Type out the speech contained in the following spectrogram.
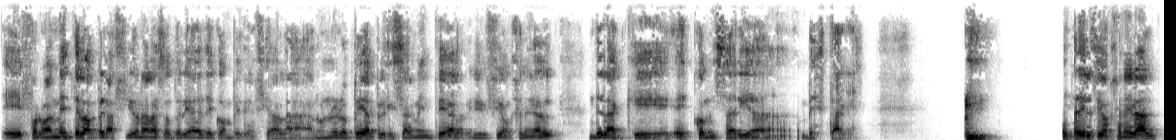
eh, formalmente la operación a las autoridades de competencia, a la, Unión Europea, precisamente a la Dirección General de la que es comisaria Vestager. Esta Dirección General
